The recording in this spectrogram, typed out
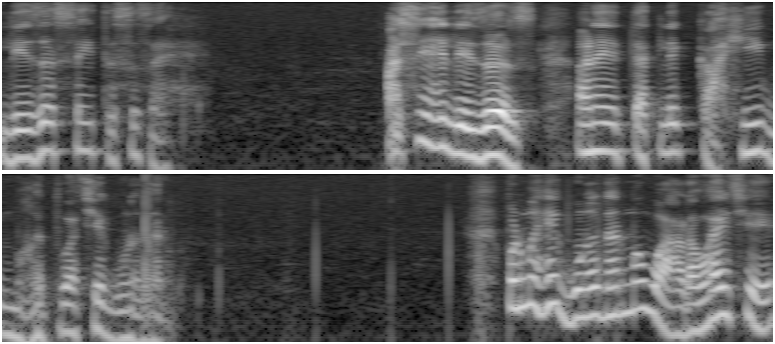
लेझर्सही तसंच आहे. असे हे लेझर्स आणि त्यातले काही महत्त्वाचे गुणधर्म. पण मग हे गुणधर्म वाढवायचे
